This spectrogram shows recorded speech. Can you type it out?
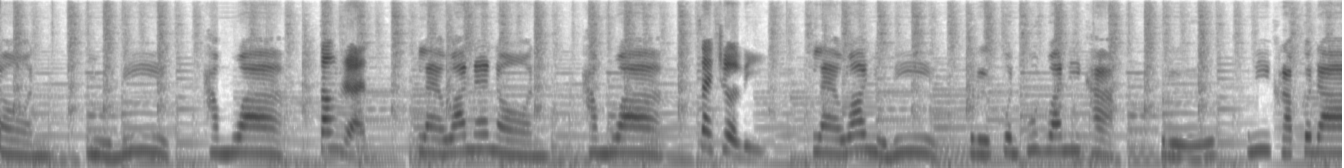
นอน อยู่นี่คำว่า 当然， แปลว่าแน่นอนคำว่า 在这里。 แปลว่าอยู่นี่ หรือควรพูดว่านี่ค่ะ หรือ นี่ครับก็ได้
